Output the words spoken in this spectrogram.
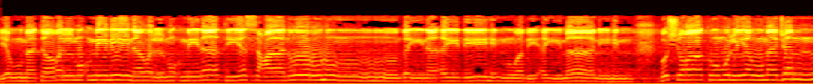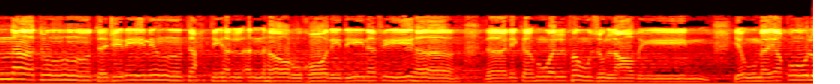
يوم ترى المؤمنين والمؤمنات يسعى نورهم بين أيديهم وبأيمانهم. بشراكم اليوم جنات تجري من تحتها الأنهار خالدين فيها. ذلك هو الفوز العظيم. عظيم يوم يقول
